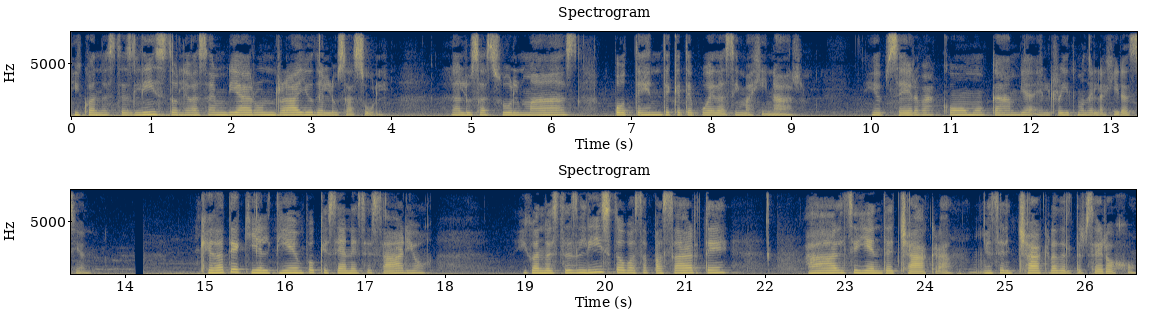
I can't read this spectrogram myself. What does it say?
Y cuando estés listo le vas a enviar un rayo de luz azul, la luz azul más potente que te puedas imaginar. Y observa cómo cambia el ritmo de la giración. Quédate aquí el tiempo que sea necesario y cuando estés listo vas a pasarte al siguiente chakra. Es el chakra del tercer ojo,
